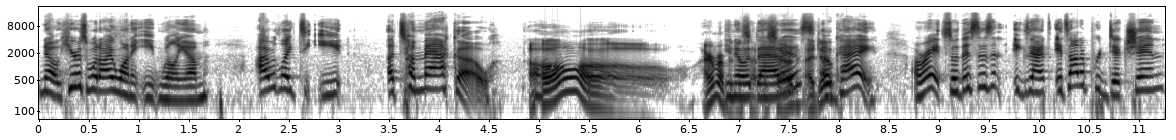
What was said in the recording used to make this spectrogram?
no, here's what I want to eat, William. I would like to eat a tomacco. Oh, I remember You know this what that episode. is? I do. Okay. All right. So this isn't exact. It's not a prediction,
